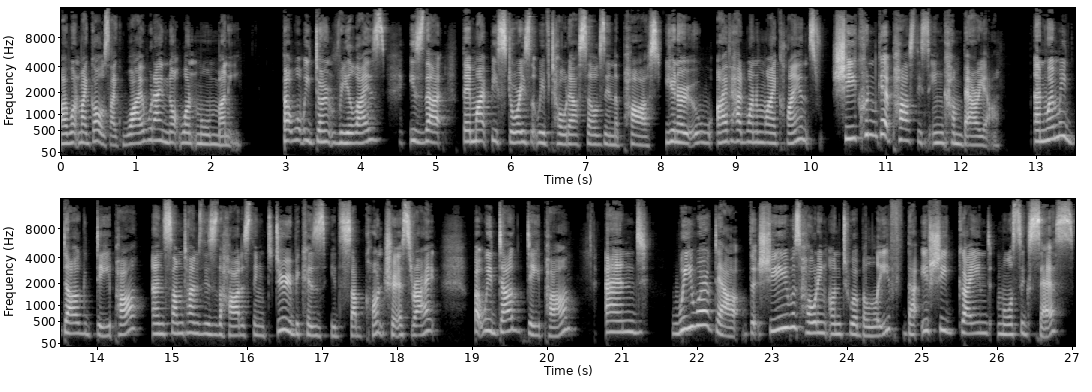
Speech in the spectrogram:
I want my goals. Like, why would I not want more money? But what we don't realize is that there might be stories that we've told ourselves in the past. You know, I've had one of my clients, she couldn't get past this income barrier. And when we dug deeper, and sometimes this is the hardest thing to do because it's subconscious, right? But we dug deeper and we worked out that she was holding on to a belief that if she gained more success,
